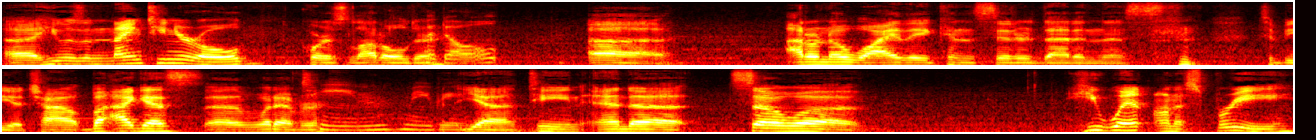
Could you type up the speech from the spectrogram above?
Uh, he was a 19 year old, of course, a lot older. Adult. Uh, I don't know why they considered that in this to be a child, but I guess uh, whatever. Teen, maybe. Yeah, teen. And uh, so uh, he went on a spree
